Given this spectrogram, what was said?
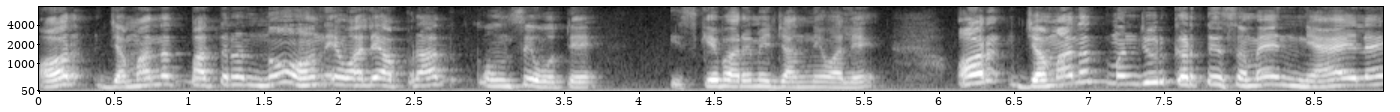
और जमानत पात्र न होने वाले अपराध कौन से होते हैं, इसके बारे में जानने वाले और जमानत मंजूर करते समय न्यायालय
